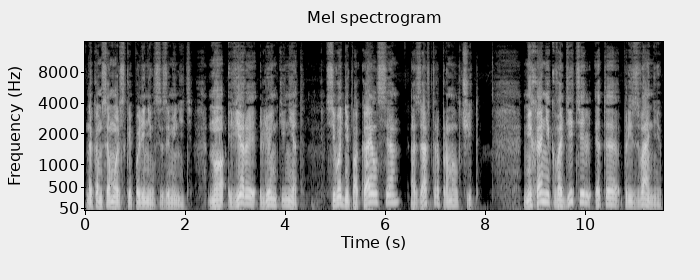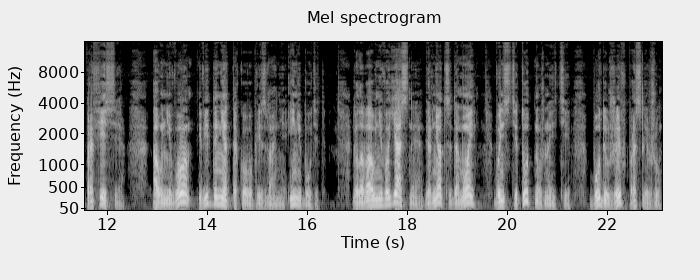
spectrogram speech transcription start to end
на Комсомольской поленился заменить. Но веры Леньки нет. Сегодня покаялся, а завтра промолчит. Механик-водитель — это призвание, профессия, а у него, видно, нет такого призвания и не будет. Голова у него ясная, вернется домой, в институт нужно идти, буду жив, прослежу.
